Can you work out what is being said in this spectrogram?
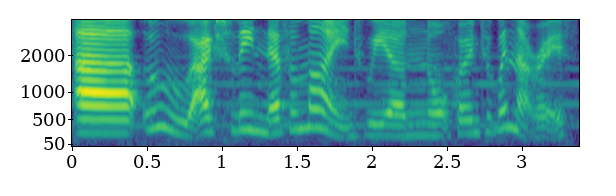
Uh, ooh, actually, never mind. We are not going to win that race.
